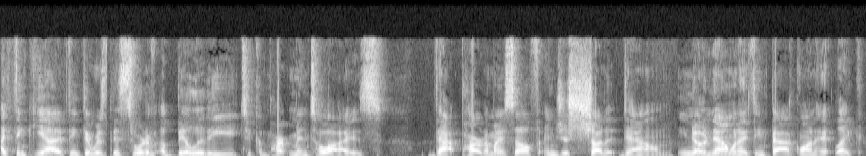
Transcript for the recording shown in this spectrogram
I think, yeah, I think there was this sort of ability to compartmentalize that part of myself and just shut it down. You know, now when I think back on it, like,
